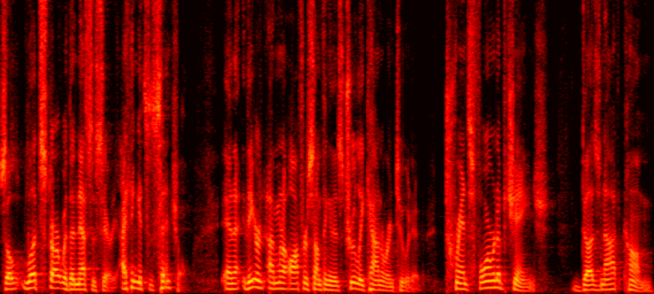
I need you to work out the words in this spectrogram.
So let's start with the necessary. I think it's essential. And I'm going to offer something that's truly counterintuitive. Transformative change does not come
